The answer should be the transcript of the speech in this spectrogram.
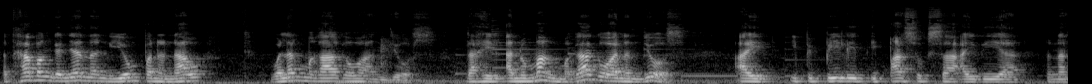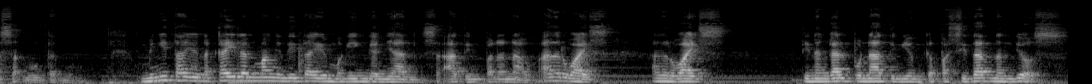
At habang ganyan ang iyong pananaw, walang magagawa ang Diyos. Dahil anumang magagawa ng Diyos ay ipipilit ipasok sa idea na nasa utak mo. Humingi tayo na kailanmang hindi tayo maging ganyan sa ating pananaw. Otherwise, otherwise, tinanggal po natin yung kapasidad ng Diyos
